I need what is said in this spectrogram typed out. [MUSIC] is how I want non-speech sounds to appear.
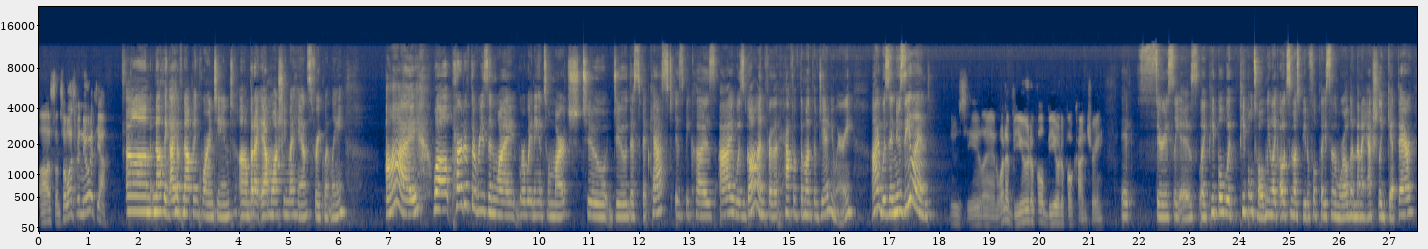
Awesome. So what's been new with you? Um, nothing. I have not been quarantined, um, but I am washing my hands frequently. I, well, part of the reason why we're waiting until March to do this Fitcast is because I was gone for the half of the month of January. I was in New Zealand. New Zealand. What a beautiful, beautiful country. It seriously is. Like people would people told me like, "Oh, it's the most beautiful place in the world," and then I actually get there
